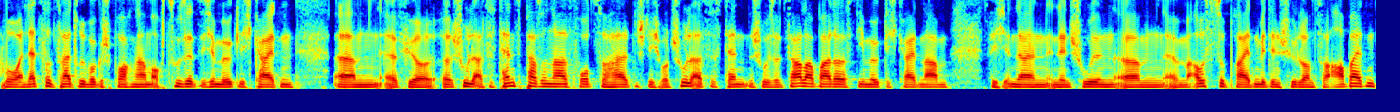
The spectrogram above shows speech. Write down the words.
wo wir in letzter Zeit drüber gesprochen haben, auch zusätzliche Möglichkeiten ähm, äh, für äh, Schulassistenzpersonal vorzuhalten, Stichwort Schulassistenten, Schulsozialarbeiter, dass die Möglichkeiten haben, sich in den, in den Schulen ähm, ähm, auszubreiten, mit den Schülern zu arbeiten,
